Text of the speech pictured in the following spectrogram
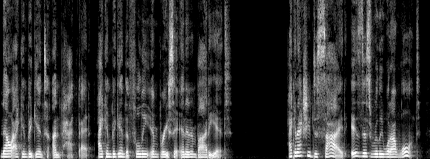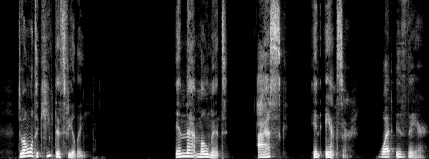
Now I can begin to unpack that. I can begin to fully embrace it and embody it. I can actually decide, is this really what I want? Do I want to keep this feeling? In that moment, ask and answer. What is there?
